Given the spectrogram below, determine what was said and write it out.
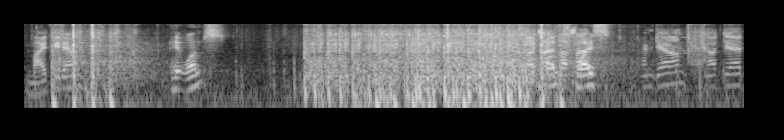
Might be down. Hit once, Left side, once, left side. twice. I'm down, not dead.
